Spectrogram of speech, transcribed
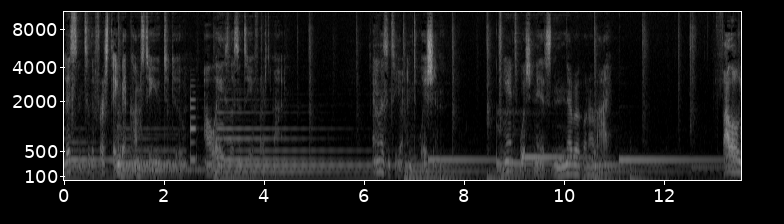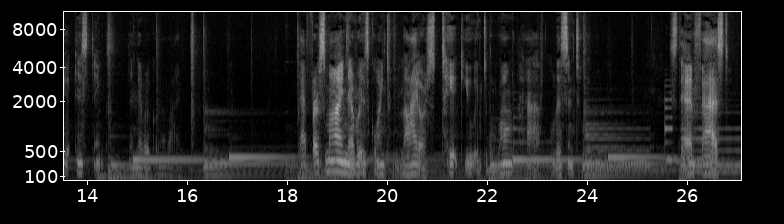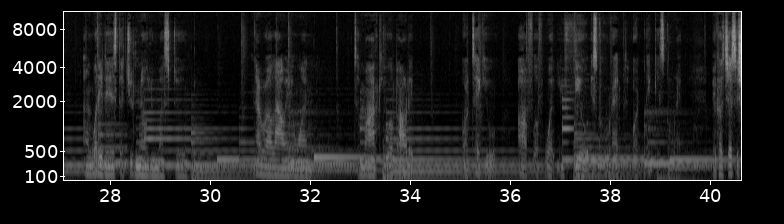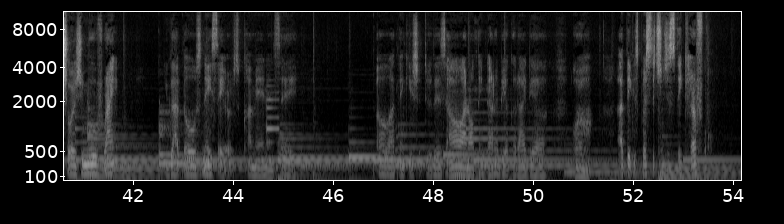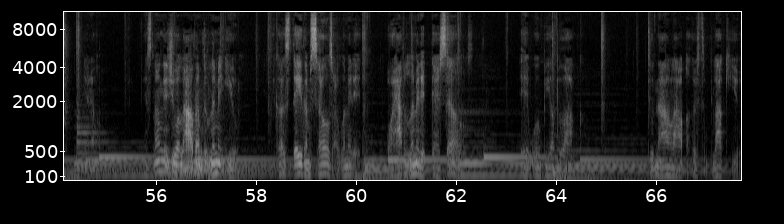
Listen to the first thing that comes to you to do. Always listen to your listen to your intuition. Your intuition is never gonna lie. Follow your instincts. They're never gonna lie. That first mind never is going to lie or take you into the wrong path. Listen to it. Stand fast on what it is that you know you must do. Never allow anyone to mock you about it or take you off of what you feel is correct or think is correct. Because just as sure as you move right, you got those naysayers who come in and say, oh, I think you should do this. Oh, I don't think that'll be a good idea. Or I think it's best that you just stay careful. You know, as long as you allow them to limit you, because they themselves are limited or have limited themselves, it will be a block. Not allow others to block you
